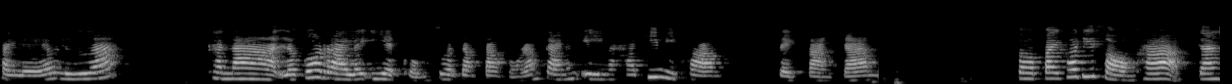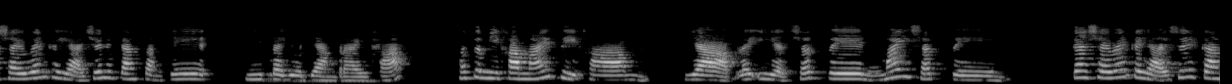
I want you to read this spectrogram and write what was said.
ไปแล้วเหลือ ขนาดแล้วก็รายละเอียดของส่วนต่างๆ ของร่างกายนั่นเองนะคะ ที่มีความแตกต่างกัน ต่อไปข้อที่ 2 ค่ะ การใช้แว่นขยายช่วยในการสังเกต มีประโยชน์อย่างไรคะมันจะมีคำไม้สี่คำ หยาบละเอียดชัดเจน ไม่ชัดเจน การใช้แว่นขยายช่วยในการ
